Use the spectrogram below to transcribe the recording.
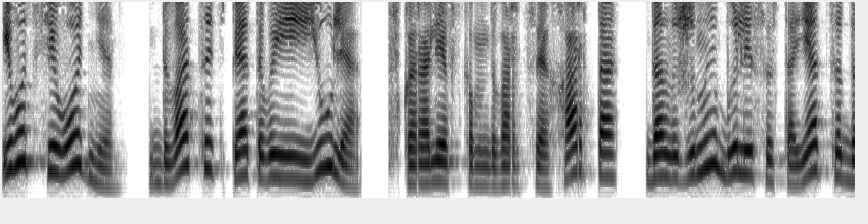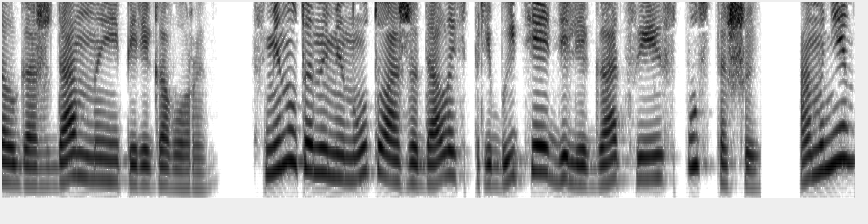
И вот сегодня, 25 июля, в королевском дворце Харта должны были состояться долгожданные переговоры. С минуты на минуту ожидалось прибытие делегации из пустоши, а мне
